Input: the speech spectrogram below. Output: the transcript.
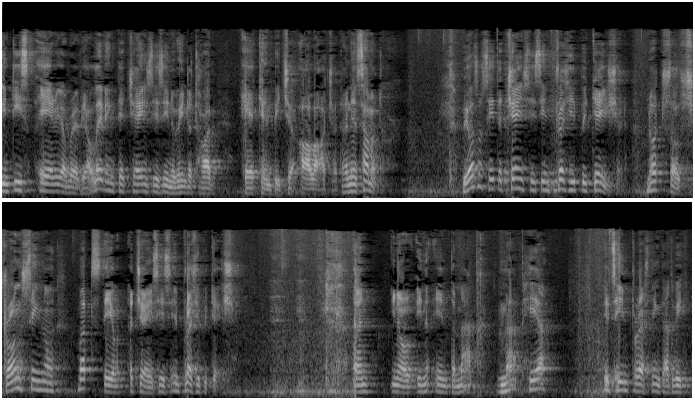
in this area where we are living, the changes in the winter time, air temperature are larger than in summertime. We also see the changes in precipitation, not so strong signal, but still a changes in precipitation. And you know, in, in the map map here, it's interesting that we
